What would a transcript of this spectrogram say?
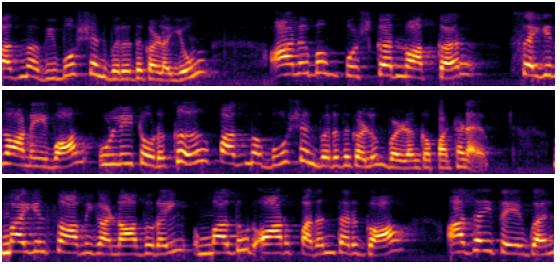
பத்ம விபூஷன் விருதுகளையும் அனுபம் புஷ்கர் நாத்கர் செயினா நேவால் உள்ளிட்டோருக்கு பத்மபூஷன் விருதுகளும் வழங்கப்பட்டன. மயில்சாமி அண்ணாதுரை மதுர் ஆர் பதந்தர்கா அஜய் தேவ்கன்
